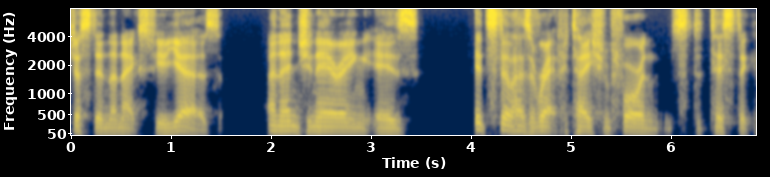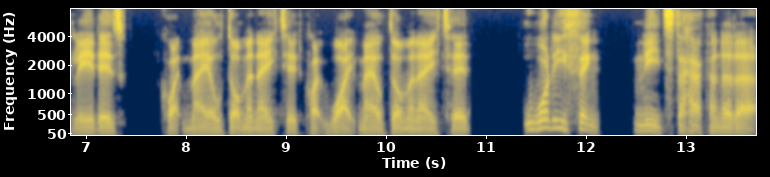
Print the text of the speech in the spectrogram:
just in the next few years. And engineering is, it still has a reputation for, and statistically, it is quite male dominated, quite white male dominated. What do you think needs to happen at a,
